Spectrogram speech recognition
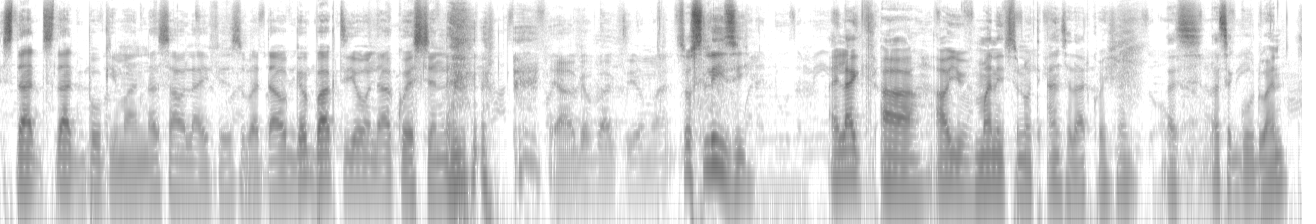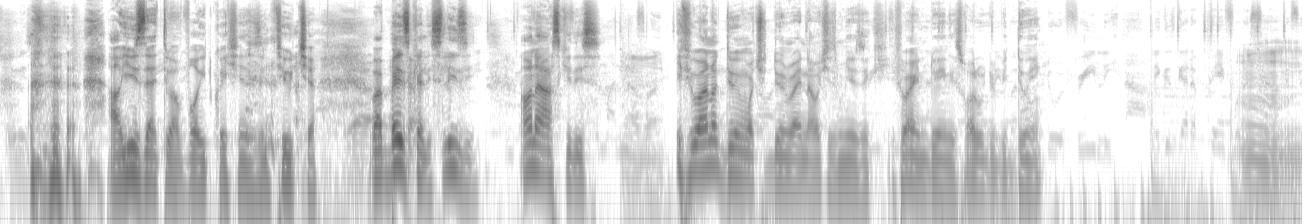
it's that it's that bookie, man. That's how life is. But I'll get back to you on that question. yeah, I'll get back to you, man. So sleazy. I like uh, how you've managed to not answer that question. That's that's a good one. I'll use that to avoid questions in future. But basically, sleazy. I want to ask you this. If you were not doing what you're doing right now, which is music, if you weren't doing this, what would you be doing? Mm,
